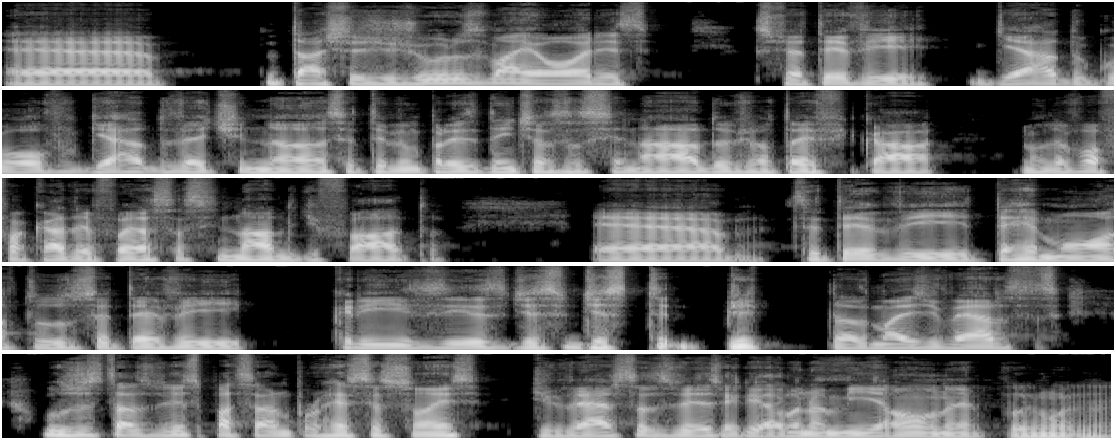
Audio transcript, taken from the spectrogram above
Eh, taxas de juros maiores, você já teve guerra do Golfo, guerra do Vietnã, você teve um presidente assassinado, JFK, não levou a facada, ele foi assassinado de fato. Eh, você teve terremotos, você teve crises de- de- de- das mais diversas. Os Estados Unidos passaram por recessões diversas vezes, porque a economia, Não, né? Foi um-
